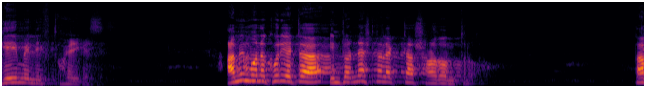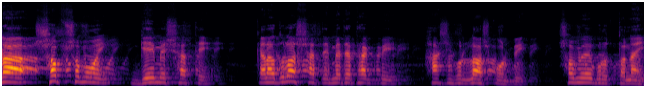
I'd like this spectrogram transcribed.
গেমে লিপ্ত হয়ে গেছে। আমি মনে করি এটা ইন্টারন্যাশনাল একটা ষড়যন্ত্র। তারা সব সময় গেমের সাথে, খেলাধুলার সাথে মেতে থাকবে হাসি উল্লাস করবে, সময়ের গুরুত্ব নাই।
